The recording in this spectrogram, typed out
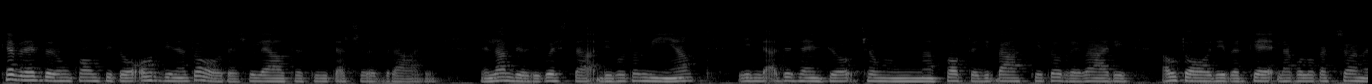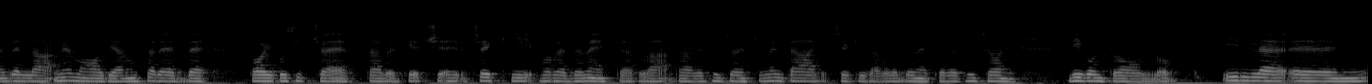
che avrebbero un compito ordinatore sulle altre attività cerebrali. Nell'ambito di questa dicotomia, il, ad esempio, c'è un forte dibattito tra i vari autori perché la collocazione della memoria non sarebbe poi così certa perché c'è, c'è, chi vorrebbe metterla tra le funzioni strumentali, c'è chi la vorrebbe mettere tra le funzioni di controllo. Il, ehm,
